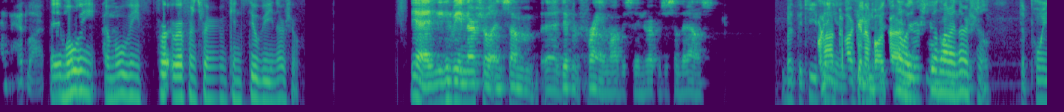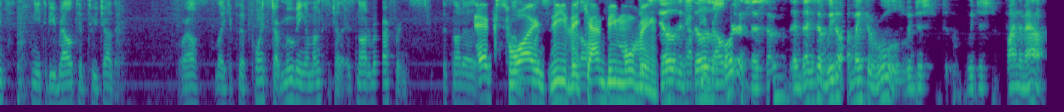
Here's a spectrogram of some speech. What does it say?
front headlight. a moving a moving fr- reference frame can still be inertial. Yeah, it can be inertial in some in a different frame, obviously, in reference to something else. But the key We're thing not is, talking about that. No, it's still not non-inertial, inertial. The points need to be relative to each other, or else, like, if the points start moving amongst each other, it's not a reference. It's not a X, um, Y, coordinate Z, system they can't be It moving. still They it still is a coordinate system. Like I said, we don't make the rules. We just we just find them out.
